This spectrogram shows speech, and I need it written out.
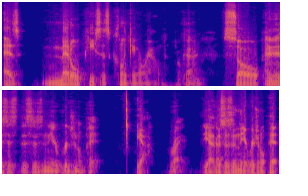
as metal pieces clinking around. Okay. So, And this is this is in the original pit. yeah. Right. Yeah, Okay. this is in the original pit.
